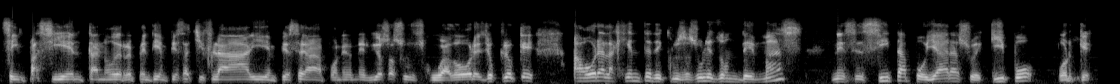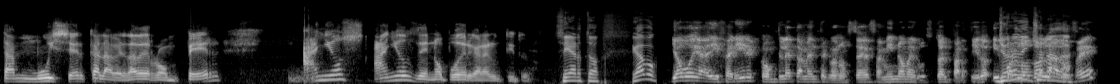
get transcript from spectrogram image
se impacienta, ¿no? De repente y empieza a chiflar y empieza a poner nervioso a sus jugadores. Yo creo que ahora la gente de Cruz Azul es donde más necesita apoyar a su equipo porque está muy cerca, la verdad, de romper años, años de no poder ganar un título. Cierto. Gabo. Yo voy a diferir completamente con ustedes. A mí no me gustó el partido. Y Yo por no he los dicho dos nada. lados, ¿eh?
